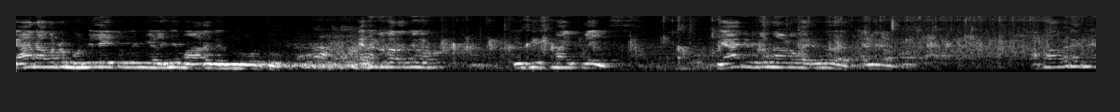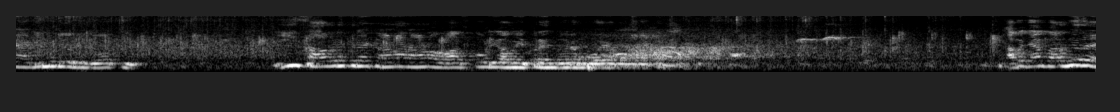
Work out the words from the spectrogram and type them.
ഞാൻ അവരുടെ മുന്നിലേക്ക് ഒന്ന് ഞെളിഞ്ഞ് മാറി നിന്ന് കൊടുത്തു. എന്നിട്ട് പറഞ്ഞു ദിസ് ഈസ് മൈ പ്ലേസ് ഞാൻ ഇവിടെ നിന്നാണ് വരുന്നത് എന്ന് പറഞ്ഞു. അപ്പൊ അവരെന്നെ അടിമുടി ഒന്ന് നോക്കി. ഈ സാധനത്തിനെ കാണാനാണോ വാസ്കോടി ഗാമ ഇത്രയും ദൂരം പോയത്? അപ്പൊ ഞാൻ പറഞ്ഞത്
